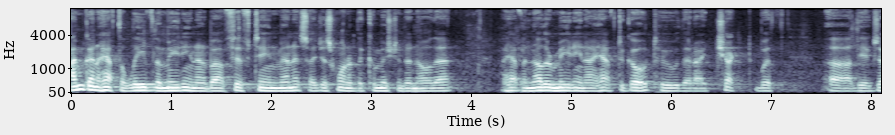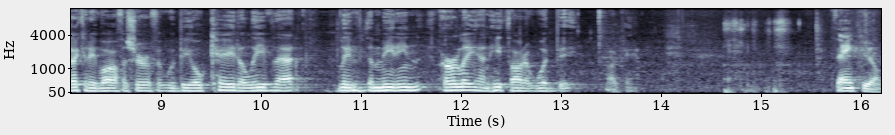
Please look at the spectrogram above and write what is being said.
I'm going to have to leave the meeting in about 15 minutes. I just wanted the commission to know that. I have another meeting I have to go to that I checked with uh, the executive officer if it would be okay to leave that, leave the meeting early, and he thought it would be. Okay. Thank you.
